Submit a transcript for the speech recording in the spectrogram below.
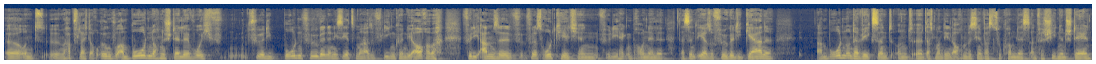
äh, und äh, habe vielleicht auch irgendwo am Boden noch eine Stelle, wo ich für die Bodenvögel, nenne ich sie jetzt mal, also fliegen können die auch, aber für die Amsel, für, für das Rotkehlchen, für die Heckenbraunelle, das sind eher so Vögel, die gerne am Boden unterwegs sind und äh, dass man denen auch ein bisschen was zukommen lässt an verschiedenen Stellen.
